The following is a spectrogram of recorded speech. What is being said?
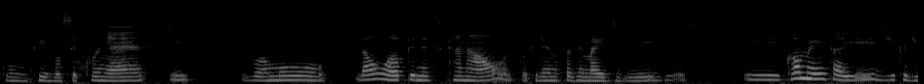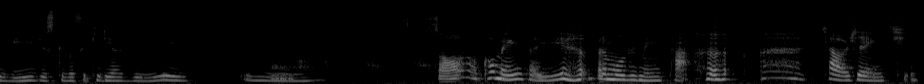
com quem você conhece. Vamos dá um up nesse canal. Eu tô querendo fazer mais vídeos. E comenta aí dica de vídeos que você queria ver. E só comenta aí pra movimentar. Tchau, gente.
